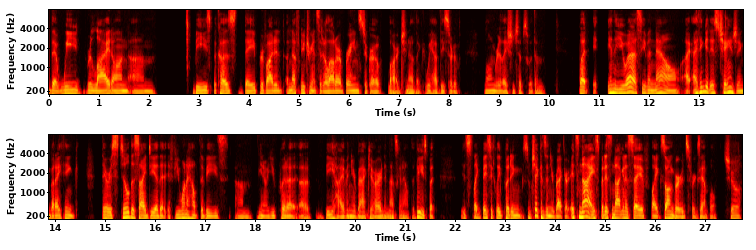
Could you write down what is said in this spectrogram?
that we relied on um, bees because they provided enough nutrients that allowed our brains to grow large. You know, like we have these sort of long relationships with them. But in the U.S., even now, I, I think it is changing. But I think there is still this idea that if you want to help the bees, um, you know, you put a, a beehive in your backyard, and that's going to help the bees. But it's like basically putting some chickens in your backyard. It's nice, but it's not going to save like songbirds, for example. Sure.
